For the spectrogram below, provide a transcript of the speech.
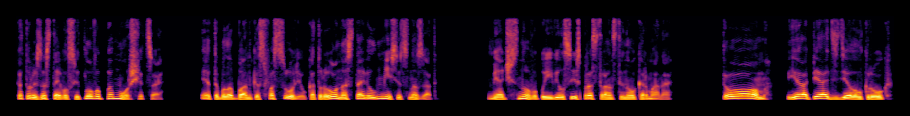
который заставил Светлова поморщиться. Это была банка с фасолью, которую он оставил месяц назад. Мяч снова появился из пространственного кармана. «Том, я опять сделал круг»,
